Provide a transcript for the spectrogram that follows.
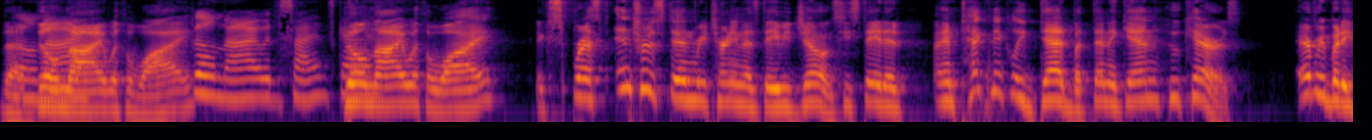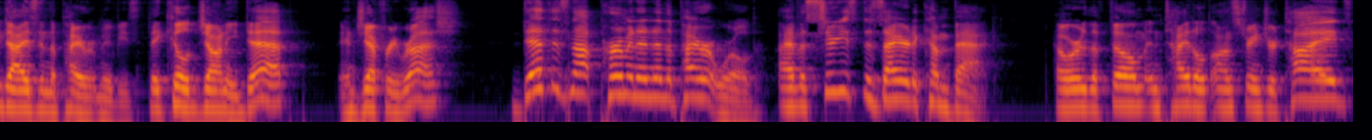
the Bill, Bill Nye. Nye. with a Y, Bill Nye with the science guy. Bill Nye with a Y, expressed interest in returning as Davy Jones. He stated, I am technically dead, but then again, who cares? Everybody dies in the pirate movies. They killed Johnny Depp and Geoffrey Rush. Death is not permanent in the pirate world. I have a serious desire to come back. However, the film entitled On Stranger Tides,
